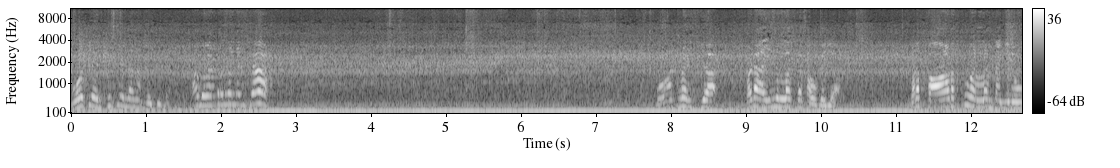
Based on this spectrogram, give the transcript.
വോട്ട് എടുപ്പിച്ചല്ല സംഭവിക്കില്ല ആ മോട്ടറെല്ലാം അടിക്കാ മോട്ടർ അടിക്കുക. ഇവിടെ അതിനുള്ളൊക്കെ സൗകര്യമാണ് ഇവിടെ പാടത്ത് വെള്ളം ഉണ്ടെങ്കിലും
